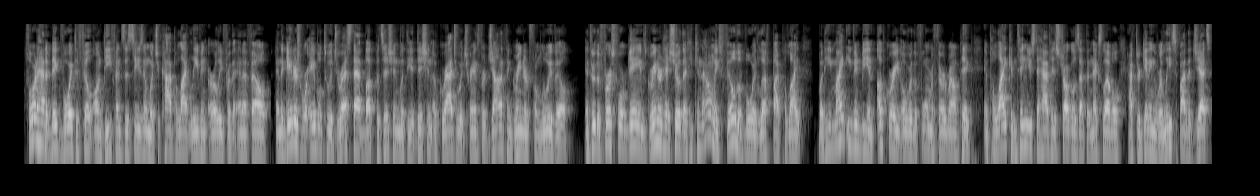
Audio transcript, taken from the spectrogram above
Florida had a big void to fill on defense this season with Jachai Polite leaving early for the NFL, and the Gators were able to address that buck position with the addition of graduate transfer Jonathan Greenard from Louisville. And through the first four games, Greenard has showed that he can not only fill the void left by Polite, but he might even be an upgrade over the former third round pick. And Polite continues to have his struggles at the next level after getting released by the Jets.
